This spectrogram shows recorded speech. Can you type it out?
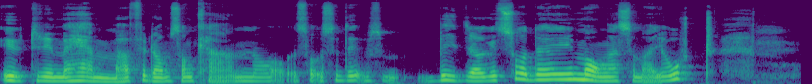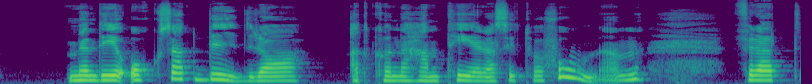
Utrymme hemma för de som kan och så. Så det, så bidraget så, det är ju många som har gjort. Men det är också att bidra att kunna hantera situationen. För att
